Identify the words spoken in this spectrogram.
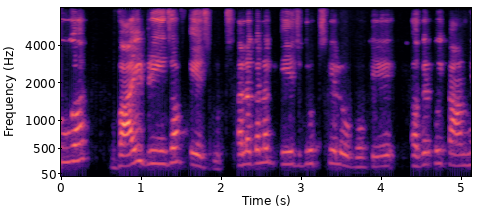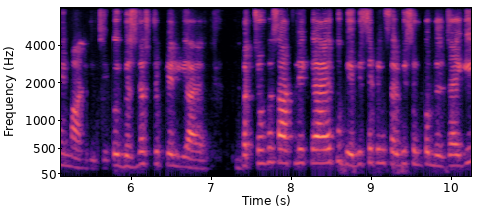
to a wide range of age groups अलग अलग एज ग्रुप्स के लोगों के अगर कोई काम है, मान लीजिए, कोई बिज़नेस ट्रिप के लिए आया बच्चों के साथ लेके आए तो बेबी सिटिंग सर्विस उनको मिल जाएगी,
